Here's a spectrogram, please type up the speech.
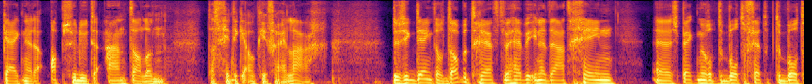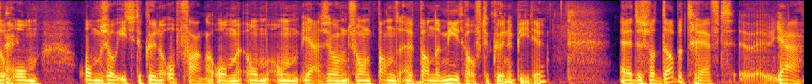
kijkt naar de absolute aantallen, dat vind ik elke keer vrij laag. Dus ik denk dat dat betreft, we hebben inderdaad geen spek meer op de botten, vet op de botten om, om zoiets te kunnen opvangen. Om, om, om ja, zo'n zo'n pan- pandemie het hoofd te kunnen bieden. Eh, dus wat dat betreft, eh, ja,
